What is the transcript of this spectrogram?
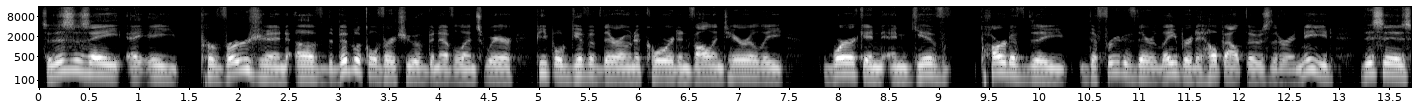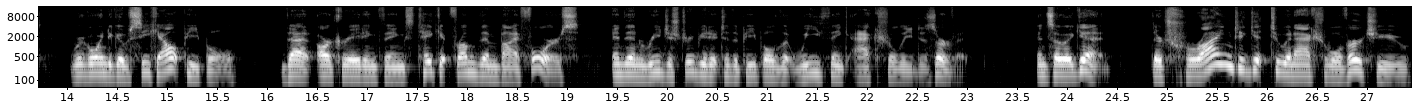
So this is a, a, a, perversion of the biblical virtue of benevolence where people give of their own accord and voluntarily work and, and give part of the, the fruit of their labor to help out those that are in need. This is we're going to go seek out people that are creating things, take it from them by force, and then redistribute it to the people that we think actually deserve it. And so again, they're trying to get to an actual virtue,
